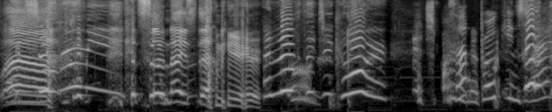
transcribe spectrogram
Wow, It's so roomy. it's so nice down here. I love the decor. It's Is that broken Is that a glass?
